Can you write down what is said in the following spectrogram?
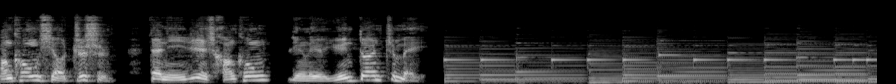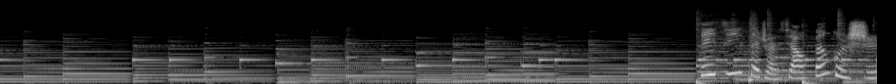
航空小知识，带你认识航空，领略云端之美。飞机在转向翻滚时，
